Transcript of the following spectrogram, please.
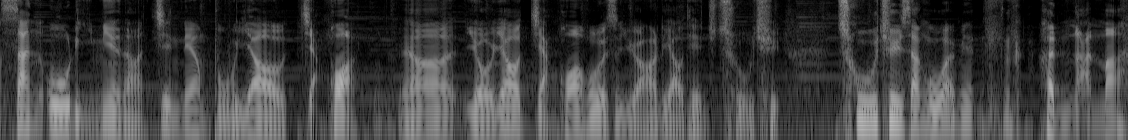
山屋里面啊，尽量不要讲话，然后有要讲话或者是有要聊天就出去，出去山屋外面 很难吗？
